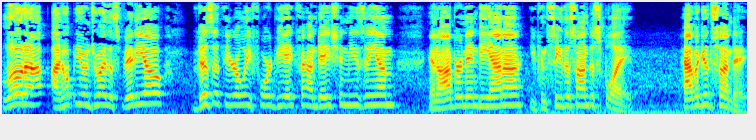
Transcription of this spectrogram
load up. I hope you enjoy this video. Visit the Early Ford V8 Foundation Museum in Auburn, Indiana. You can see this on display. Have a good Sunday.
